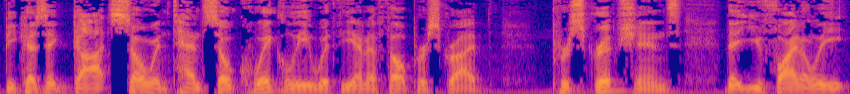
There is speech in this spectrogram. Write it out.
because it got so intense so quickly with the NFL prescribed prescriptions that you finally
